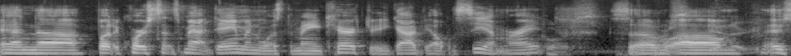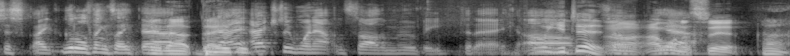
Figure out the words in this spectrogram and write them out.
And uh, but of course, since Matt Damon was the main character, you got to be able to see him, right? Of course. So um, it's just like little things like that. outdated. And I actually went out and saw the movie today. Oh, you Um, did? so, Uh, I yeah. want to see it. Huh.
